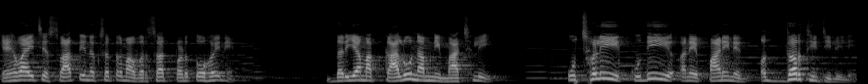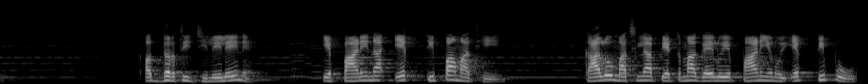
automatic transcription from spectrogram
કહેવાય છે સ્વાતિ નક્ષત્રમાં વરસાદ પડતો હોય ને, દરિયામાં કાલુ નામની માછલી ઉછળી, કૂદી અને પાણીને અદ્ધરથી ઝીલી લે. અદ્ધરથી ઝીલી લઈને એ પાણીના એક ટીપામાંથી કાલુ માછલીના પેટમાં ગયેલું એ પાણી એનું એક ટીપું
